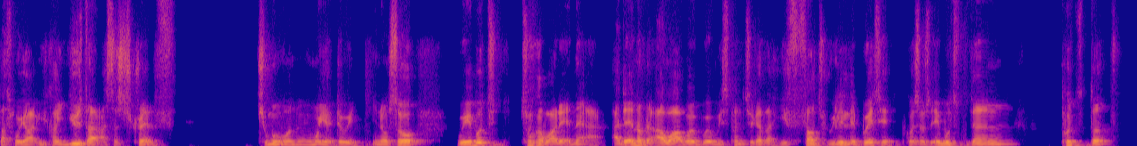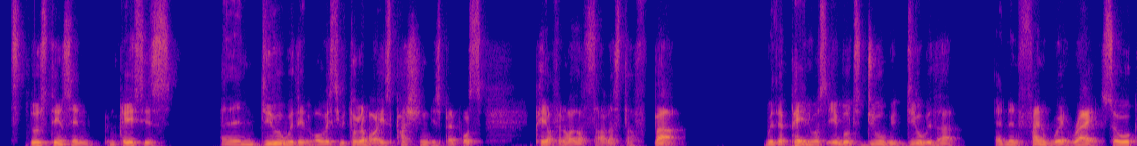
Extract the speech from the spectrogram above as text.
That's what you, you can use that as a strength to move on in what you're doing. You know, so we are able to talk about it. And at the end of the hour where, where we spent together, he felt really liberated because he was able to then put that, those things in, in places and then deal with it. Obviously, we talked about his passion, his purpose, payoff, and all that other stuff. But with the pain, he was able to deal with deal with that and then find where right. So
